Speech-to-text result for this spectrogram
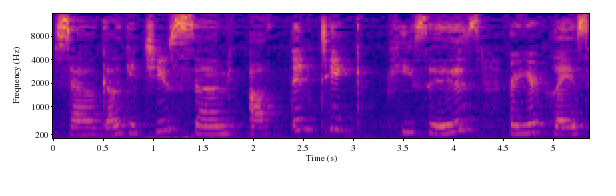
So go get you some authentic pieces for your place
